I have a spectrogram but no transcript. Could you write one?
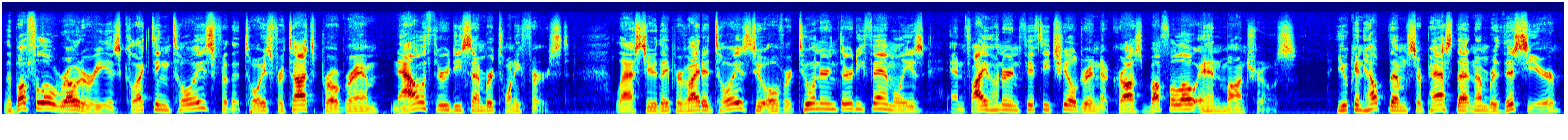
The Buffalo Rotary is collecting toys for the Toys for Tots program now through December 21st. Last year, they provided toys to over 230 families and 550 children across Buffalo and Montrose. You can help them surpass that number this year.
